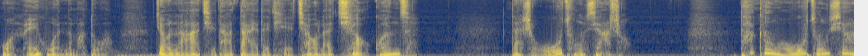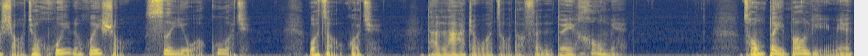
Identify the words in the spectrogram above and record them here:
我没问那么多，就拿起他带的铁锹来撬棺材，但是无从下手。他看我无从下手，就挥了挥手，示意我过去。我走过去，他拉着我走到坟堆后面，从背包里面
